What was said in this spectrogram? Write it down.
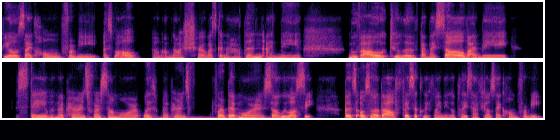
feels like home for me as well. Um, I'm not sure what's going to happen. I may move out to live by myself. I may stay with my parents for some more, with my parents for a bit more. So we will see. But it's also about physically finding a place that feels like home for me.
